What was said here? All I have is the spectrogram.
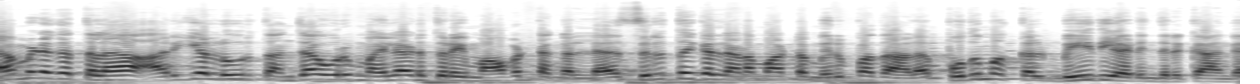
தமிழகத்துல அரியலூர் தஞ்சாவூர் மயிலாடுதுறை மாவட்டங்கள்ல சிறுத்தைகள் நடமாட்டம் இருப்பதால பொதுமக்கள் பீதி அடைந்திருக்காங்க.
